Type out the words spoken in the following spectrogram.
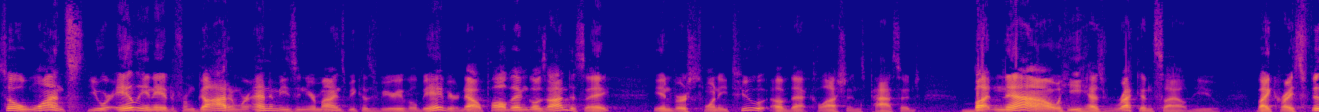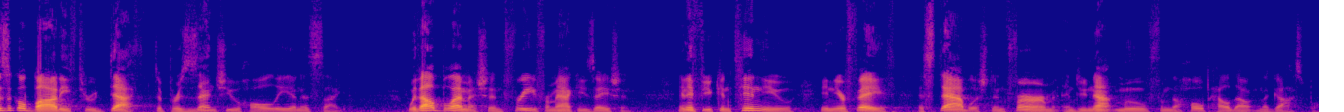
So once you were alienated from God and were enemies in your minds because of your evil behavior. Now, Paul then goes on to say in verse 22 of that Colossians passage, but now he has reconciled you by Christ's physical body through death to present you holy in his sight, without blemish and free from accusation. And if you continue in your faith, established and firm, and do not move from the hope held out in the gospel.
